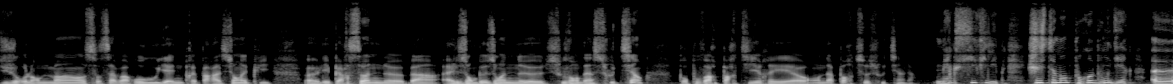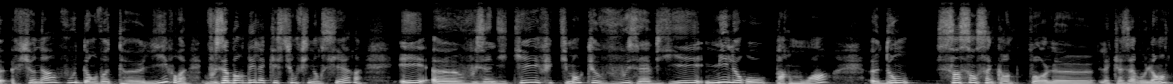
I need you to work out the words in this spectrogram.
du jour au lendemain sans savoir où. Il y a une préparation et puis les personnes, ben, elles ont besoin souvent d'un soutien pour pouvoir partir et on apporte ce soutien-là. Merci Philippe. Justement, pour rebondir, euh, Fiona, vous, dans votre euh, livre, vous abordez la question financière et euh, vous indiquez effectivement que vous aviez 1000 euros par mois, dont 550 pour la casa roulante,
